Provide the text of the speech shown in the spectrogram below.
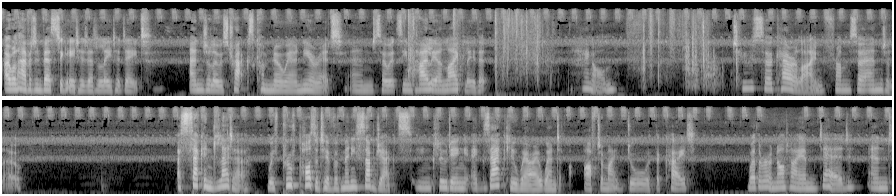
I will have it investigated at a later date. Angelo's tracks come nowhere near it, and so it seems highly unlikely that. Hang on. To Sir Caroline from Sir Angelo. Second letter, with proof positive of many subjects, including exactly where I went after my duel with the kite, whether or not I am dead, and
